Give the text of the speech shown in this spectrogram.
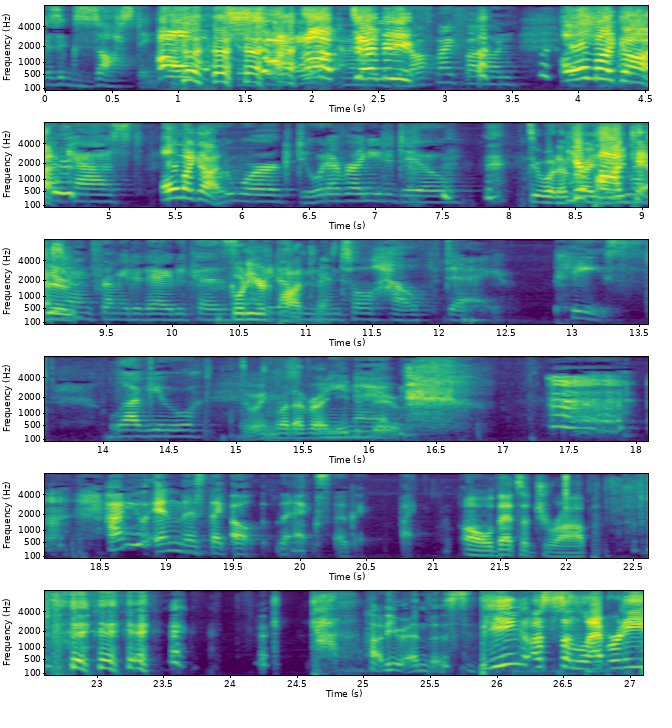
is exhausting. Oh, So shut today, up, I'm Demi! Get off my phone. Oh my God! Podcast. Oh my God! Go to work. Do whatever I need to do. Do whatever Your I need to what you're do. doing for me today because Go to I your need podcast. a mental health day. Peace. Love you. Doing whatever I need Mean to do. How do you end this thing? Oh, the X. Okay. Bye. Oh, that's a drop. How do you end this? Being a celebrity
